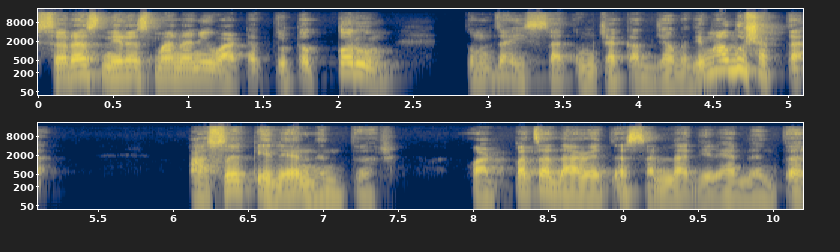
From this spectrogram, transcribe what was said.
सरस निरसमानाने वाटप तुटक करून तुमचा हिस्सा तुमच्या कब्जामध्ये मागू शकता. असं केल्यानंतर वाटपाचा दाव्याचा सल्ला दिल्यानंतर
